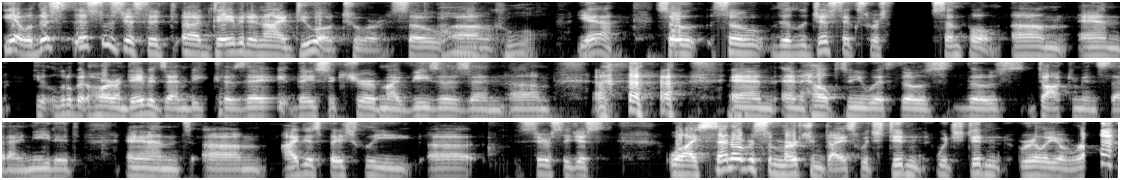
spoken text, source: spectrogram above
Yeah, well, this this was just a uh, David and I duo tour. So oh, um, cool. Yeah. So so the logistics were simple um, and a little bit hard on David's end because they they secured my visas and um, and and helped me with those those documents that I needed. And um, I just basically uh, seriously just well I sent over some merchandise which didn't which didn't really arrive.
